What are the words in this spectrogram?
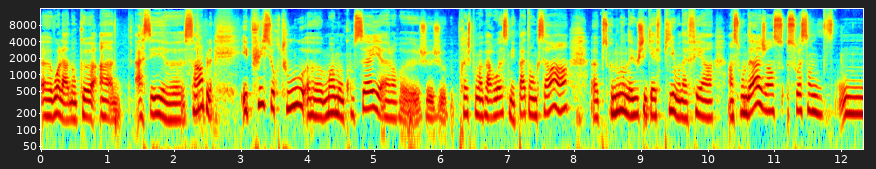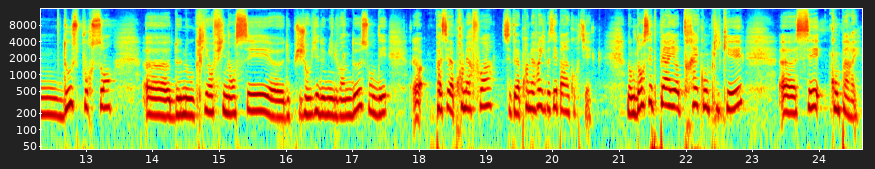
voilà, donc un, assez euh, simple. Et puis surtout, euh, moi, mon conseil, alors euh, je, prêche pour ma paroisse, mais pas tant que ça, hein, puisque nous, on a eu chez CAFPI, on a fait un, sondage, 72% hein, de nos clients financés depuis janvier 2022 sont des... passé la première fois, c'était la première fois qu'ils passaient par un courtier. Donc dans cette période très compliquée, c'est comparer.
